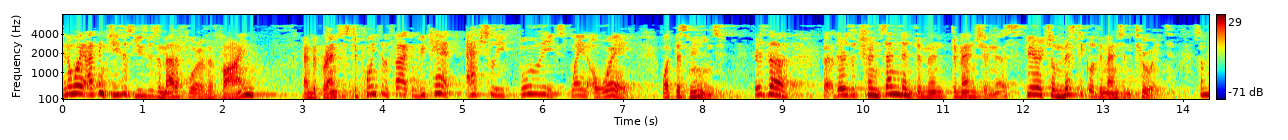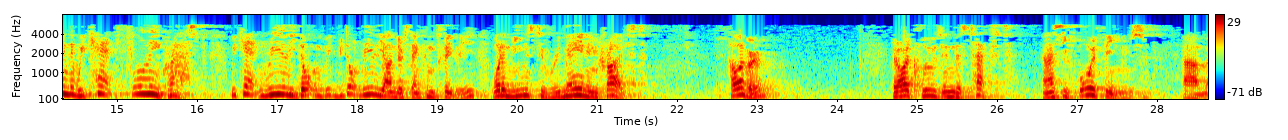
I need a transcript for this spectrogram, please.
In a way, I think Jesus uses a metaphor of the vine and the branches to point to the fact that we can't actually fully explain away what this means. There's a, there's a transcendent dimension, a spiritual, mystical dimension to it. Something that we can't fully grasp we can't really don't we don't really understand completely what it means to remain in Christ. However, there are clues in this text, and I see four themes um,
